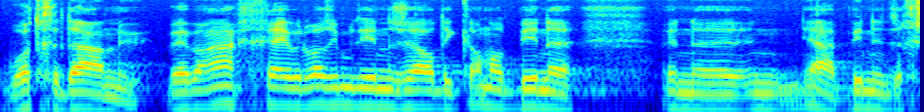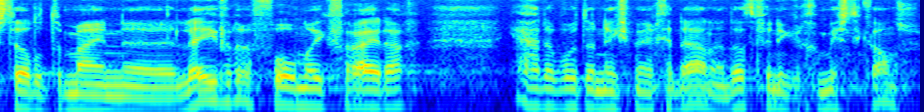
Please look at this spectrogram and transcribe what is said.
wordt gedaan nu. We hebben aangegeven, er was iemand in de zaal, die kan dat binnen een, een, ja, binnen de gestelde termijn leveren, volgende week vrijdag. Ja, daar wordt er niks mee gedaan en dat vind ik een gemiste kans.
